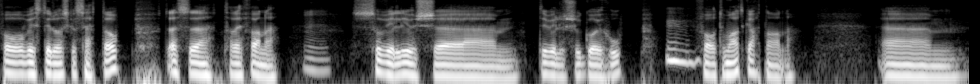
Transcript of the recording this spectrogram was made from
For hvis de da skal sette opp disse tariffene, Mm. så vil jo ikke De vil jo ikke gå i hop Mm. for tomatgartnerne. Um,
